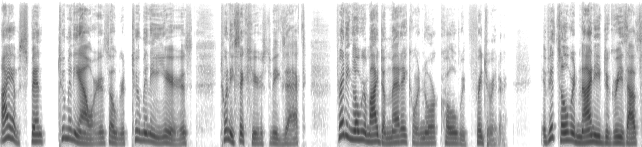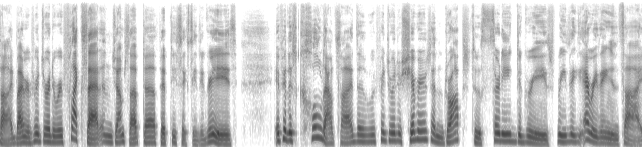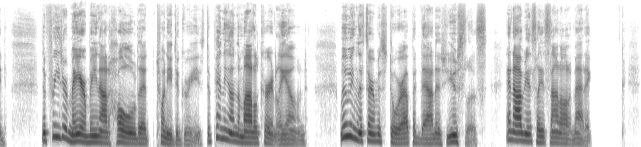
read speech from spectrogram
I have spent too many hours over too many years, 26 years to be exact, fretting over my Dometic or Norcold refrigerator. If it's over 90 degrees outside, my refrigerator reflects that and jumps up to 50, 60 degrees. If it is cold outside, the refrigerator shivers and drops to 30 degrees, freezing everything inside. The freezer may or may not hold at 20 degrees, depending on the model currently owned. Moving the thermistor up and down is useless, and obviously it's not automatic.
